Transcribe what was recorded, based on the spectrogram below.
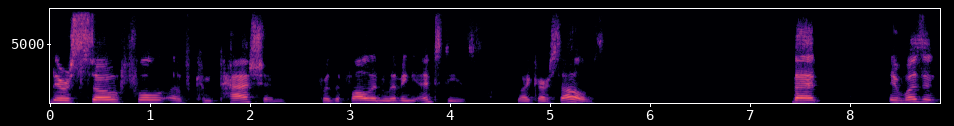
they were so full of compassion for the fallen living entities like ourselves that it wasn't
